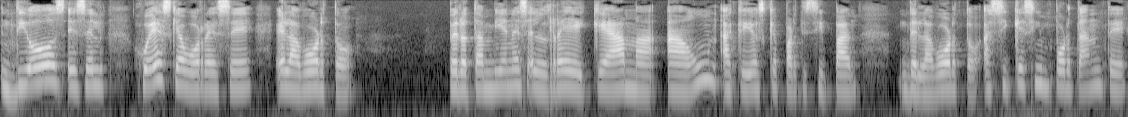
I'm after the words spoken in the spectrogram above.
Dios es el juez que aborrece el aborto. pero también es el rey que ama aún a aquellos que participan del aborto. Así que es importante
